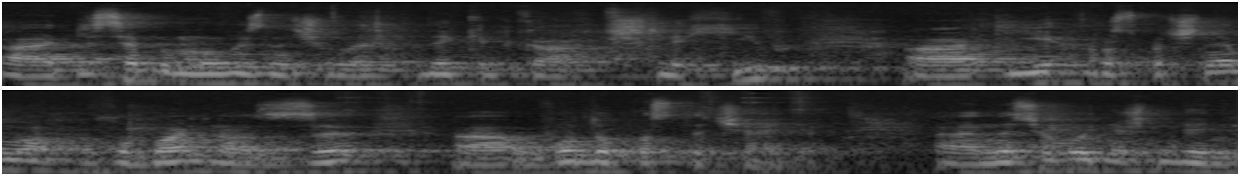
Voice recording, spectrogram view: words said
Для себе ми визначили декілька шляхів і розпочнемо глобально з водопостачання. На сьогоднішній день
